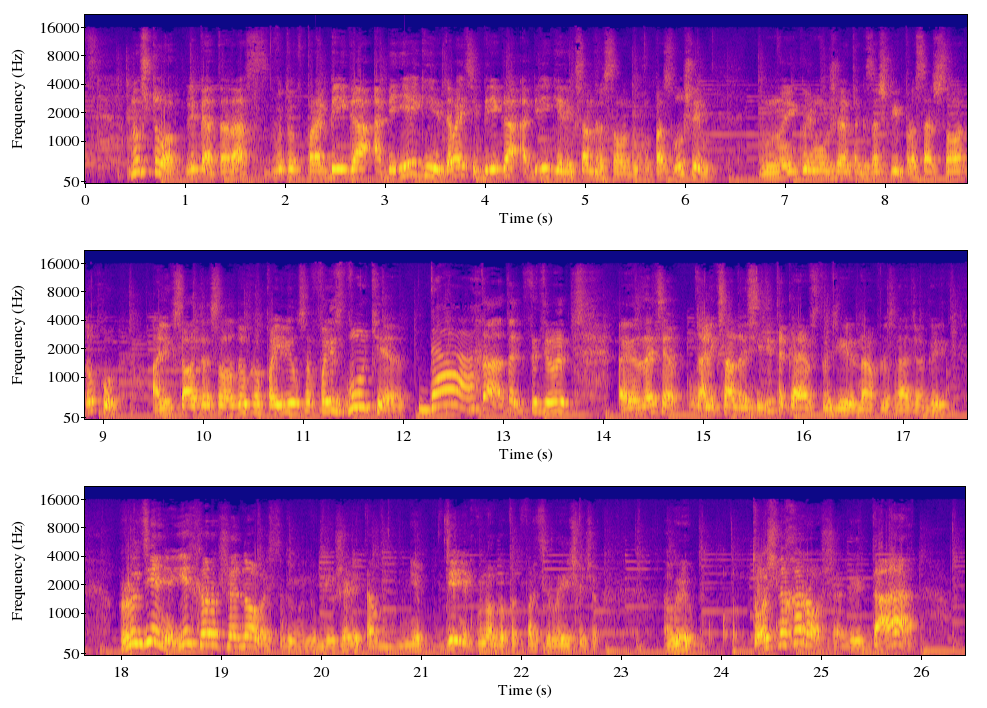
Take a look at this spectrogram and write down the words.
Ну что, ребята, раз вы тут про берега обереги, давайте берега обереги Александра Солодуха послушаем. Ну и коль мы уже так зашли про Сашу Солодуху, Александр Солодуха появился в Фейсбуке. Да. Да, да, кстати, вы, э, знаете, Александра сидит такая в студии на Плюс Радио, говорит, Руденя, есть хорошая новость. Я думаю, ну неужели там мне денег много подпортило и еще что? Я говорю, точно хорошая? Говорит, да.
